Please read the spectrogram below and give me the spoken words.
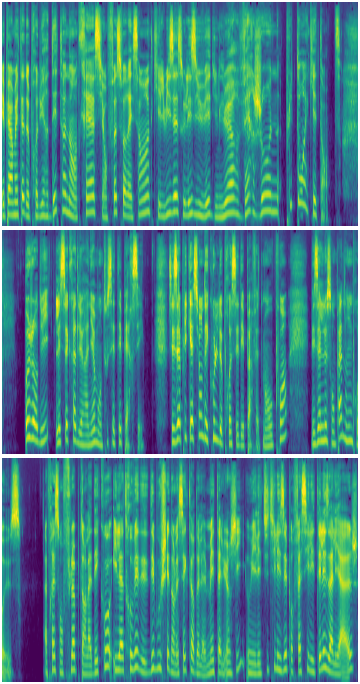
et permettait de produire d'étonnantes créations phosphorescentes qui luisaient sous les UV d'une lueur vert-jaune plutôt inquiétante. Aujourd'hui, les secrets de l'uranium ont tous été percés. Ces applications découlent de procédés parfaitement au point, mais elles ne sont pas nombreuses. Après son flop dans la déco, il a trouvé des débouchés dans le secteur de la métallurgie, où il est utilisé pour faciliter les alliages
